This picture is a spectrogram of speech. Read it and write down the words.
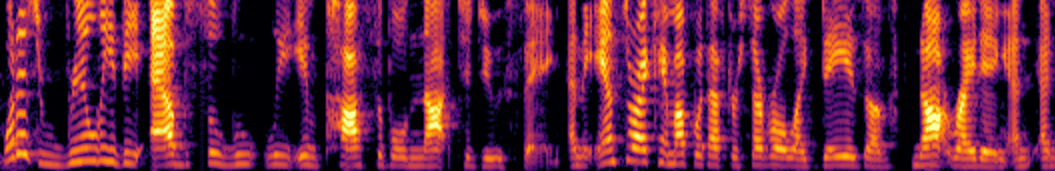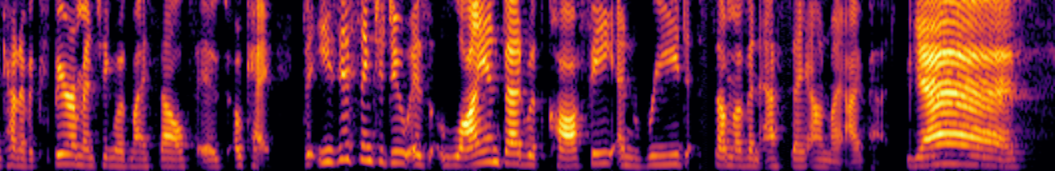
what is really the absolutely impossible not to do thing and the answer i came up with after several like days of not writing and, and kind of experimenting with myself is okay the easiest thing to do is lie in bed with coffee and read some of an essay on my ipad Yes.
